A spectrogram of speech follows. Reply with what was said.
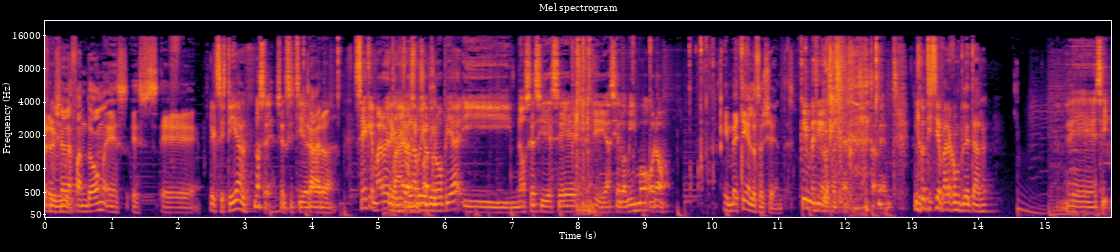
Pero ya Mm. la fandom es. es eh, ¿Existía? No sé si existía, Claro. la verdad. Sé que Marvel tenía la suya propia y no sé si DC eh, hacía lo mismo o no. investiguen los oyentes. ¿Qué investiguen los oyentes? Exactamente. Noticia para completar. Eh, sí.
